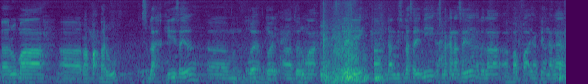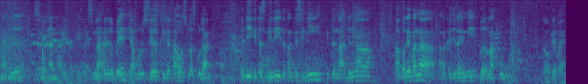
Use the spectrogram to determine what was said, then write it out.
uh, rumah uh, Rapak Baru. Di sebelah kiri saya um, tuan, tuan, uh, tuan rumah branding uh, dan di sebelah saya ni, sebelah kanan saya adalah uh, bapa yang kehilangan anak dia 9 hari lebih. 9 hari lebih yang berusia 3 tahun 11 bulan. Jadi kita sendiri datang ke sini kita nak dengar uh, bagaimana uh, kejadian ini berlaku. Okey, Pai.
